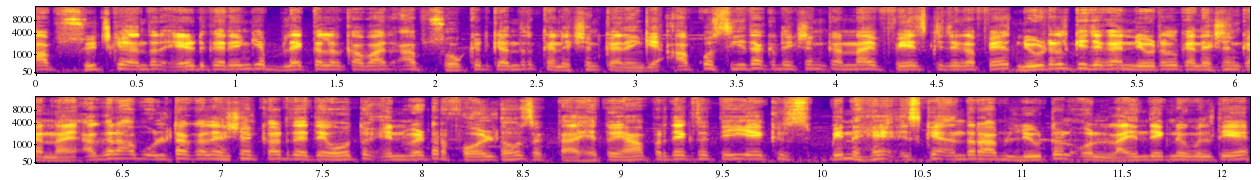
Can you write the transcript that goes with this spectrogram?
आप स्विच के अंदर एड करेंगे ब्लैक कलर का वायर आप सॉकेट के अंदर कनेक्शन करेंगे। आपको सीधा कनेक्शन करना है फेस की जगह फेस न्यूट्रल की जगह न्यूट्रल कनेक्शन करना है। अगर आप उल्टा कनेक्शन कर देते हो तो इन्वर्टर फॉल्ट हो सकता है। तो यहाँ पर देख सकते हैं एक स्पिन है, इसके अंदर आप न्यूट्रल और लाइन देखने को मिलती है।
